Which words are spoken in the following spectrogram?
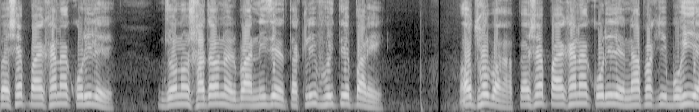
পেশাব পায়খানা করিলে জনসাধারণের বা নিজের তাকলিফ হইতে পারে, অথবা পেশাব পায়খানা করিলে নাপাকি বহিয়া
